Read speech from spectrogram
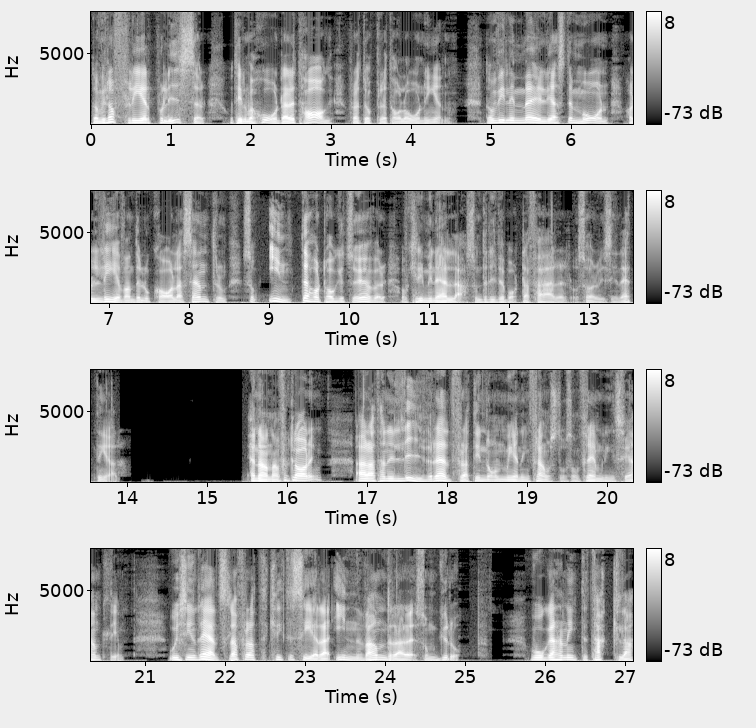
De vill ha fler poliser och till och med hårdare tag för att upprätthålla ordningen. De vill i möjligaste mån ha levande lokala centrum som inte har tagits över av kriminella som driver bort affärer och serviceinrättningar. En annan förklaring är att han är livrädd för att i någon mening framstå som främlingsfientlig och i sin rädsla för att kritisera invandrare som grupp vågar han inte tackla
